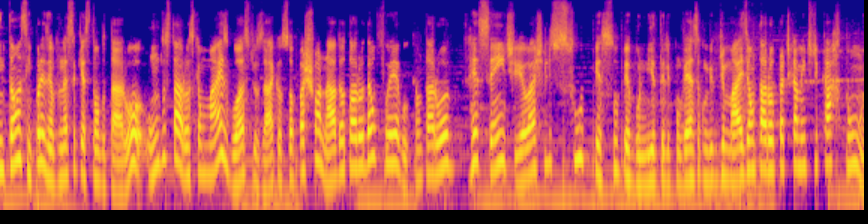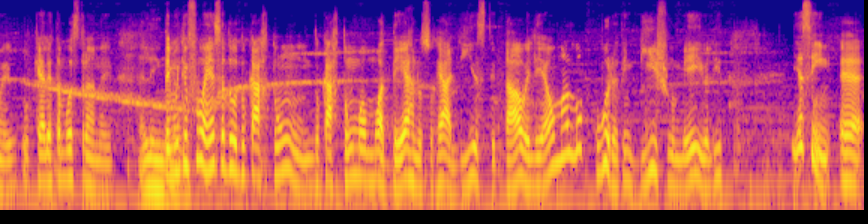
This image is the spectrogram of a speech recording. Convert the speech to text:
Então, assim, por exemplo, nessa questão do tarô, um dos tarôs que eu mais gosto de usar, que eu sou apaixonado, é o tarô Del Fuego, que é um tarô recente. Eu acho ele super, super bonito. Ele conversa comigo demais e é um tarô praticamente de cartoon. O Keller tá mostrando aí. É lindo. Tem muita influência do, do cartoon, do cartoon moderno, surrealista e tal. Ele é uma loucura. Tem bicho no meio ali. E assim, é,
